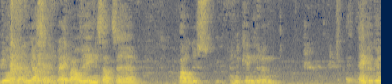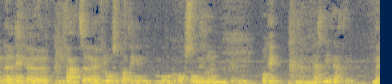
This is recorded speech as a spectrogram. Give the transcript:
Johan Jas ik ben het wel over eens dat eh, ouders hun kinderen eigenlijk hun eh, eigen private geloofsopvattingen niet mogen opzommeren. Oké, Dat is niet, dacht ik. Nee,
